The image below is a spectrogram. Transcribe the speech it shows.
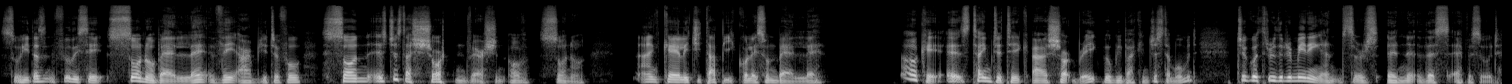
so he doesn't fully say sono belle, they are beautiful. Son is just a shortened version of sono. Anche le città piccole son belle. Okay, it's time to take a short break. We'll be back in just a moment to go through the remaining answers in this episode.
